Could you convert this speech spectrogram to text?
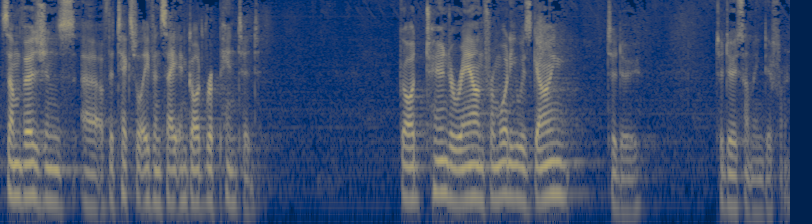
some versions uh, of the text will even say, and God repented. God turned around from what he was going to do to do something different.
